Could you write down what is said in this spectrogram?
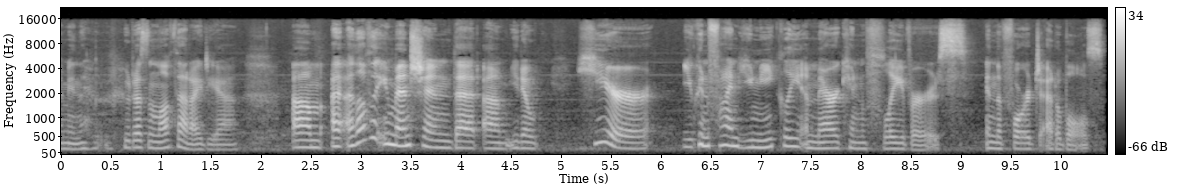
I mean, who, who doesn't love that idea? Um, I, I love that you mentioned that um, you know here you can find uniquely American flavors in the forage edibles.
